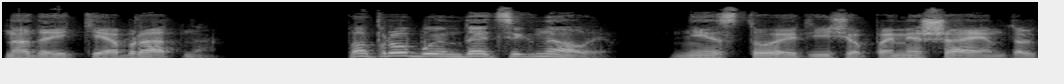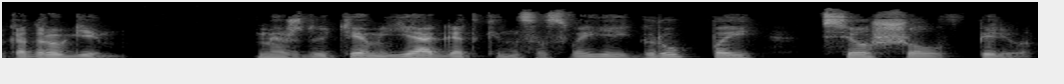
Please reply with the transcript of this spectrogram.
«Надо идти обратно. Попробуем дать сигналы. Не стоит, еще помешаем только другим». Между тем Ягодкин со своей группой все шел вперед.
